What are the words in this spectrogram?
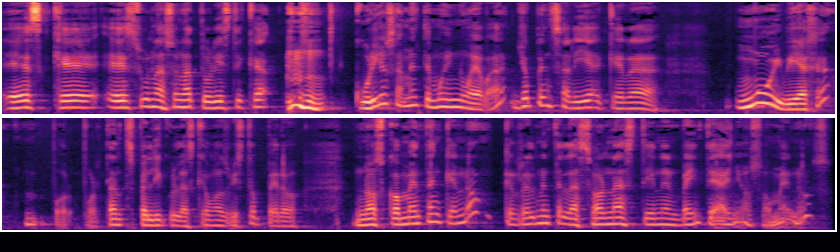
es que es una zona turística curiosamente muy nueva. Yo pensaría que era muy vieja por, por tantas películas que hemos visto, pero nos comentan que no, que realmente las zonas tienen 20 años o menos.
